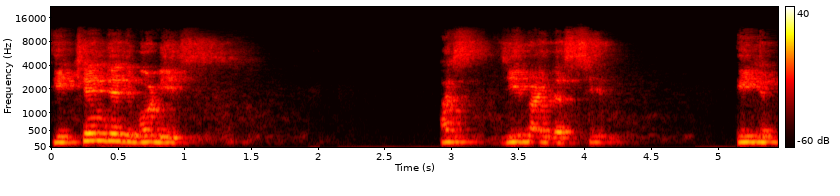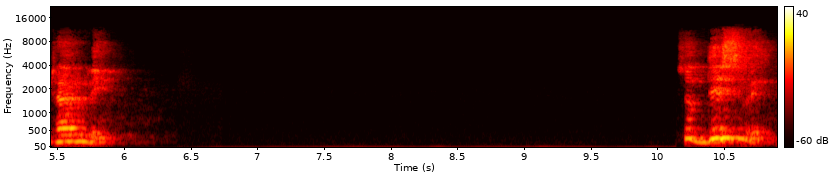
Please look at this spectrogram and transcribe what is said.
He changes bodies. As Jiva is the same. He is traveling. So this way,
